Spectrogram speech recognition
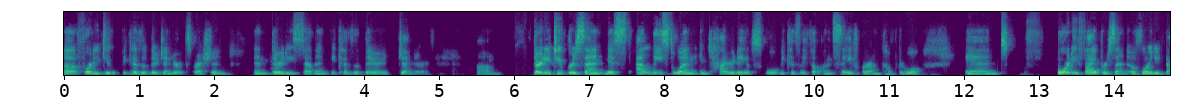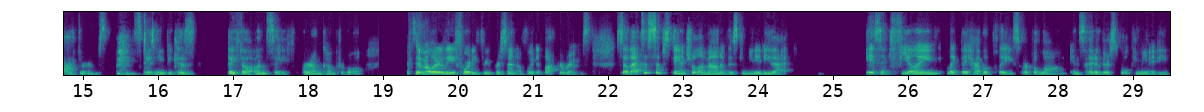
uh, 42 because of their gender expression, and 37 because of their gender. Um, 32% missed at least one entire day of school because they felt unsafe or uncomfortable. And 45% avoided bathrooms, excuse me, because they felt unsafe or uncomfortable. Similarly, 43% avoided locker rooms. So that's a substantial amount of this community that isn't feeling like they have a place or belong inside of their school community.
